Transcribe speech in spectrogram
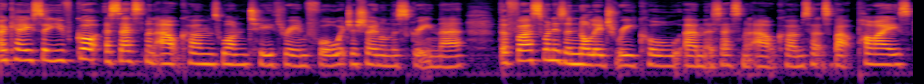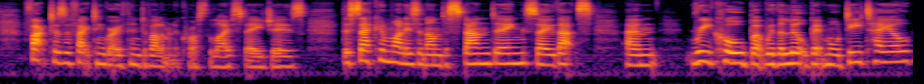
Okay, so you've got assessment outcomes one, two, three, and four, which are shown on the screen there. The first one is a knowledge recall um, assessment outcome, so that's about PIES, factors affecting growth and development across the life stages. The second one is an understanding, so that's um, recall but with a little bit more detail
